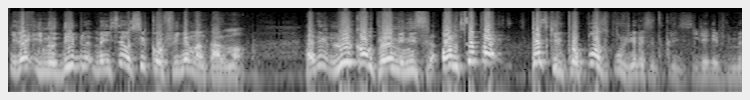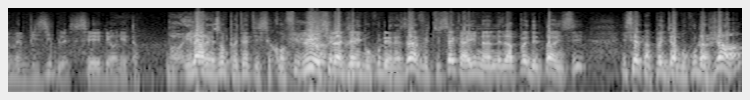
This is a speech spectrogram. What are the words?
il est inaudible, mais il s'est aussi confiné mentalement. C'est-à-dire, lui, comme Premier ministre, on ne sait pas qu'est-ce qu'il propose pour gérer cette crise. Il est devenu même invisible ces derniers temps. Bon, il a raison, peut-être il se confie. Il Lui aussi, il a déjà eu beaucoup de réserves. Tu sais qu'à une année, il a peu de temps ici, il s'est tapé déjà beaucoup d'argent. hein.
